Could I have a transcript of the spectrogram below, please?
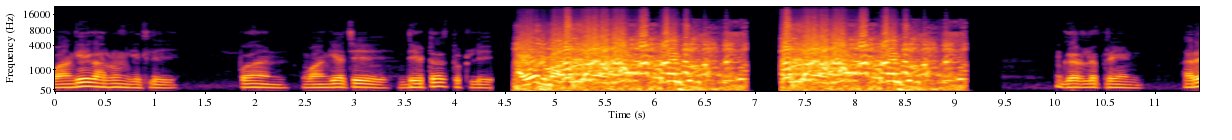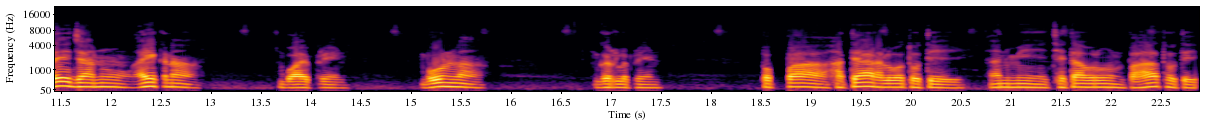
वांगे घालून घेतले. पण वांग्याचे देठच तुटले. गर्लफ्रेंड अरे जानू ऐक ना. बॉयफ्रेंड बोल ना. गर्लफ्रेंड पप्पा हत्यार हलवत होते आणि मी छेतावरून पाहत होते.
